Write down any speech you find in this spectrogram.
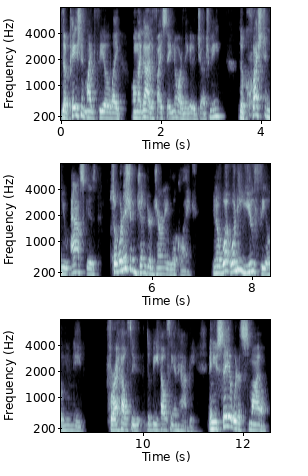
the patient might feel like, oh my God, if I say no, are they going to judge me? The question you ask is, so what does your gender journey look like? You know, what, what do you feel you need for a healthy, to be healthy and happy? And you say it with a smile.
